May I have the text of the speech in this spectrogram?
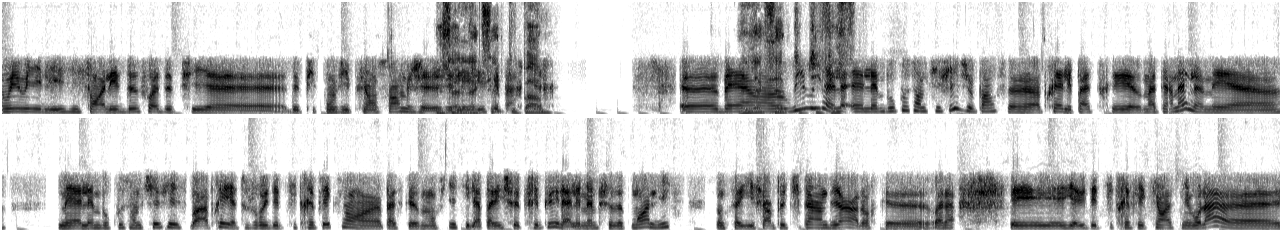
oui, oui, ils y sont allés deux fois depuis euh, depuis qu'on vit plus ensemble. Je, Et je ça l'ai laissé l'accepte ou pas? Euh, ben euh, oui, oui, elle, aime beaucoup son petit-fils, je pense. Euh, après, elle est pas très euh, maternelle, mais euh, mais elle aime beaucoup son petit-fils. Bon, après, il y a toujours eu des petites réflexions euh, parce que mon fils, il a pas les cheveux crépus, il a les mêmes cheveux que moi, lisses. Donc ça y fait un petit peu indien, alors que voilà. Et il y a eu des petites réflexions à ce niveau-là, euh,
